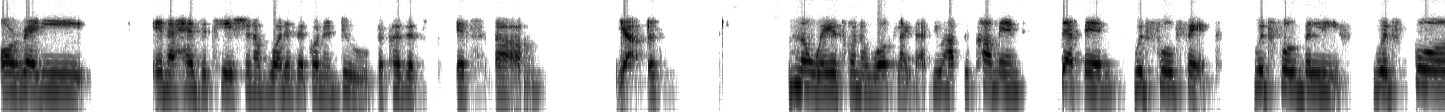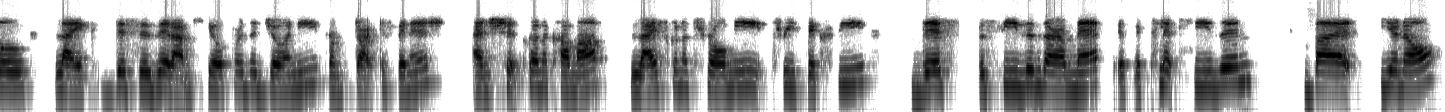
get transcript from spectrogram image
already in a hesitation of what is it going to do because it's it's um yeah there's no way it's going to work like that. You have to come in step in with full faith with full belief with full like this is it. I'm here for the journey from start to finish and shit's gonna come up. Life's gonna throw me 360. This the seasons are a mess. It's eclipse season, but you know,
